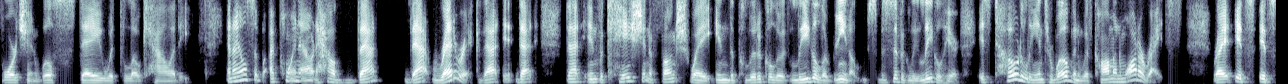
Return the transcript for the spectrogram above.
fortune will stay with the locality. And I also I point out how that that rhetoric, that eh, that that invocation of feng shui in the political or legal arena, specifically legal here, is totally interwoven with common water rights, right? It's it's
